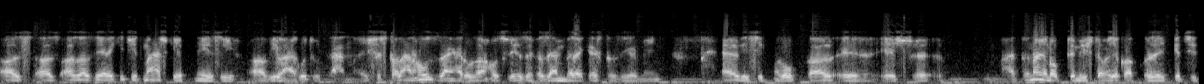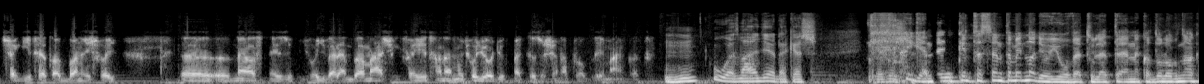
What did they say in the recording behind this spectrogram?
Az, az, az azért egy kicsit másképp nézi a világot utána, és ez talán hozzájárul ahhoz, hogy ezek az emberek ezt az élményt elviszik magukkal, és hát nagyon optimista vagyok, akkor ez egy picit segíthet abban is, hogy ne azt nézzük, hogy hogy verem be a másik fejét, hanem hogy hogy oldjuk meg közösen a problémánkat. Uh-huh. Hú, ez már egy érdekes igen, de egyébként szerintem egy nagyon jó vetülete ennek a dolognak.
